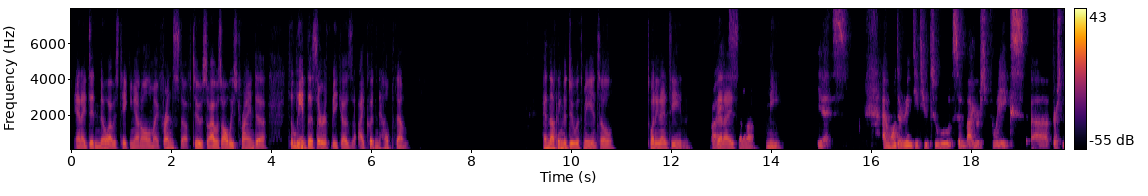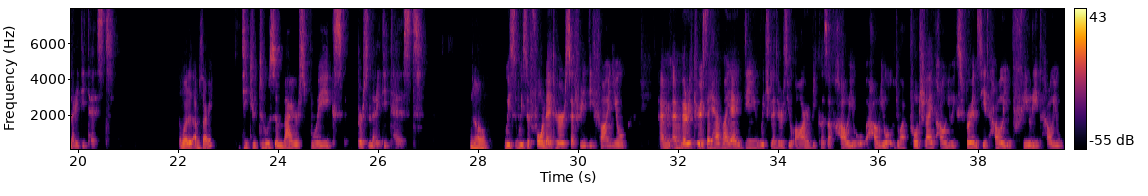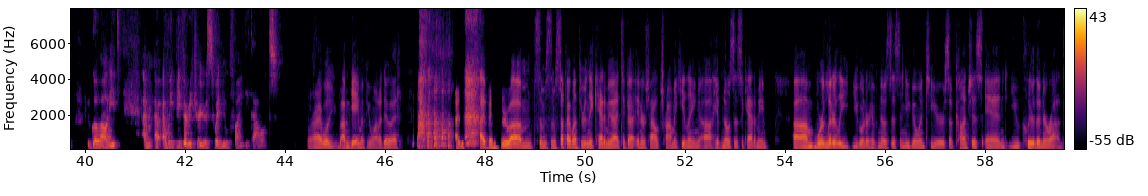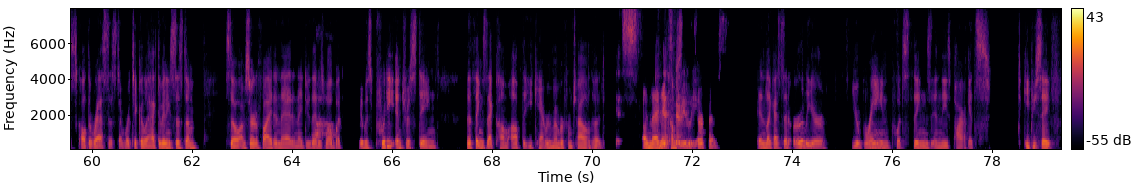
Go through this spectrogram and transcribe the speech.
and I didn't know I was taking on all of my friends' stuff too. So I was always trying to to leave this earth because I couldn't help them. Had nothing to do with me until 2019. Right. Then I saw me. Yes. I'm wondering, did you do some Myers-Briggs uh, personality test? What? I'm sorry. Did you do some Myers-Briggs personality test? No. With with the four letters that really define you. I'm I'm very curious. I have my idea which letters you are because of how you how you you approach life, how you experience it, how you feel it, how you, you go about it. Um, I, I will be very curious when you find it out. All right. Well, I'm game if you want to do it. I've, I've been through um some some stuff I went through in the academy. I took an inner child trauma healing uh, hypnosis academy. Um, where literally you go into hypnosis and you go into your subconscious and you clear the neurons. It's called the RAS system, reticular activating system. So I'm certified in that and I do that wow. as well. But it was pretty interesting the things that come up that you can't remember from childhood. Yes. And then and it comes to the surface and like I said earlier, your brain puts things in these pockets to keep you safe.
